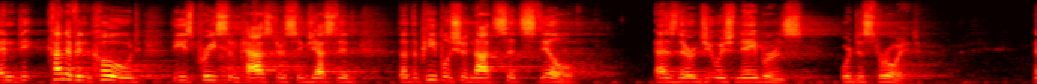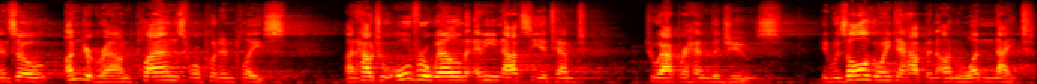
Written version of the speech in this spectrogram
And kind of in code, these priests and pastors suggested that the people should not sit still as their Jewish neighbors were destroyed. And so, underground, plans were put in place on how to overwhelm any Nazi attempt to apprehend the Jews. It was all going to happen on one night.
